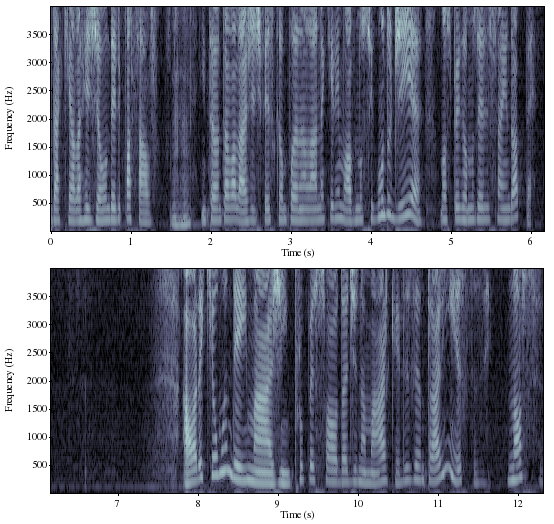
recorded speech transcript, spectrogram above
daquela região onde ele passava. Uhum. Então eu tava lá, a gente fez campana lá naquele imóvel. No segundo dia, nós pegamos ele saindo a pé. A hora que eu mandei imagem pro pessoal da Dinamarca, eles entraram em êxtase. Nossa,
